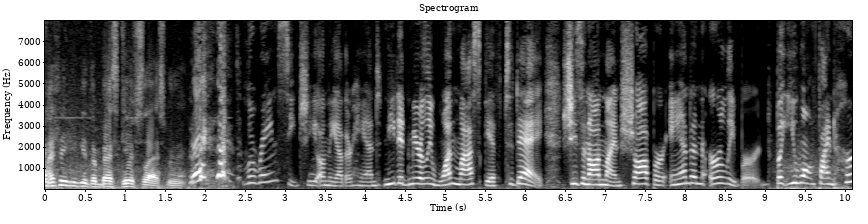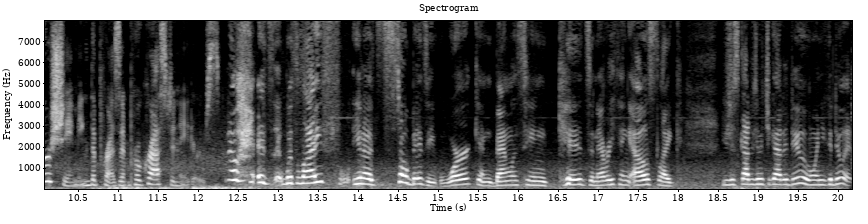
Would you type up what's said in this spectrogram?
I think you get the best gifts last minute. Lorraine Sichi, on the other hand, needed merely one last gift today. She's an online shopper and an early bird, but you won't find her shaming the present procrastinators. You know, it's, with life, you know, it's so busy, work and balancing kids and everything else, like, you just got to do what you got to do when you can do it.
